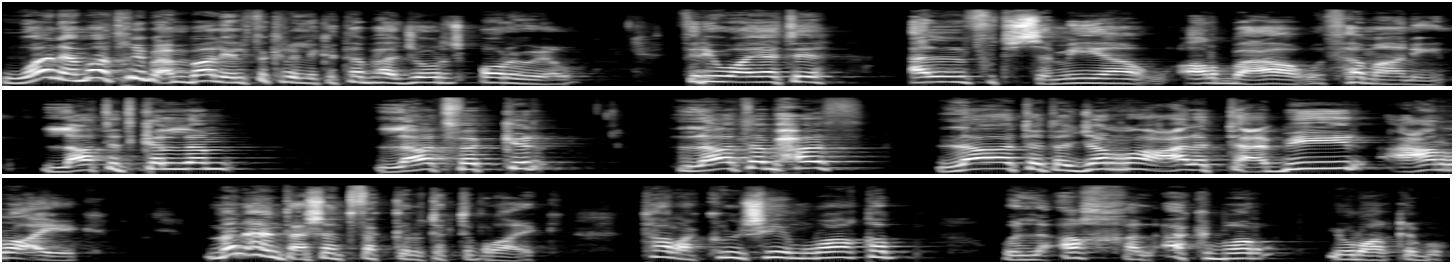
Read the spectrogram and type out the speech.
وأنا ما تغيب عن بالي الفكرة اللي كتبها جورج أورويل في روايته 1984 لا تتكلم لا تفكر لا تبحث لا تتجرأ على التعبير عن رأيك. من أنت عشان تفكر وتكتب رأيك؟ ترى كل شيء مراقب والأخ الأكبر يراقبك.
